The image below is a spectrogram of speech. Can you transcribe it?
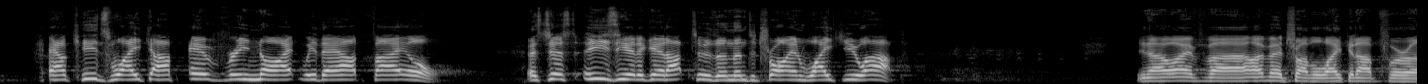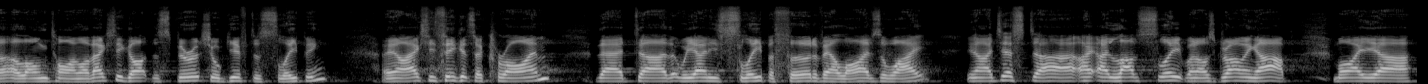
Our kids wake up every night without fail. It's just easier to get up to them than to try and wake you up. You know, I've, uh, I've had trouble waking up for a, a, long time. I've actually got the spiritual gift of sleeping. And I actually think it's a crime that, uh, that we only sleep a third of our lives away. You know, I just, uh, I, I, love sleep. When I was growing up, my uh,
